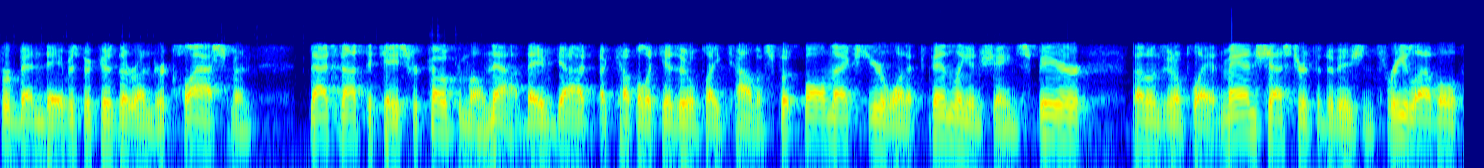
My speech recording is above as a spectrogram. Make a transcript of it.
for Ben Davis because they're underclassmen. That's not the case for Kokomo. Now they've got a couple of kids that will play college football next year. One at Findlay and Shane Spear. Another one's going to play at Manchester at the Division three level.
